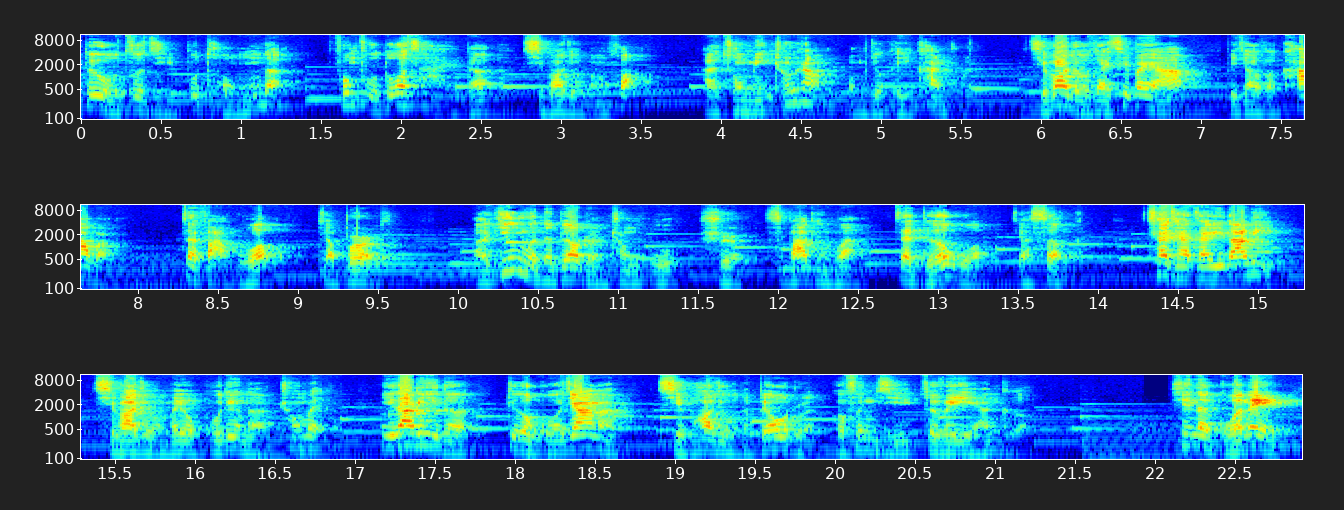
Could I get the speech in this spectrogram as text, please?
都有自己不同的丰富多彩的起泡酒文化，哎，从名称上我们就可以看出来。起泡酒在西班牙被叫做 cava，在法国叫 bird，啊，英文的标准称呼是 sparkling wine，在德国叫 s i r k 恰恰在意大利，起泡酒没有固定的称谓。意大利的这个国家呢，起泡酒的标准和分级最为严格。现在国内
